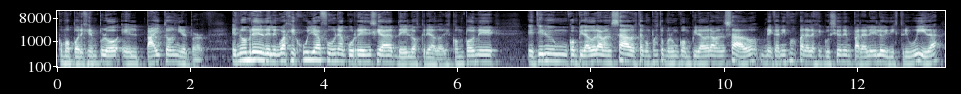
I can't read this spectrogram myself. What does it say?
como por ejemplo el Python y el Perl. El nombre del lenguaje Julia fue una ocurrencia de los creadores. Compone, eh, tiene un compilador avanzado, está compuesto por un compilador avanzado, mecanismos para la ejecución en paralelo y distribuida,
